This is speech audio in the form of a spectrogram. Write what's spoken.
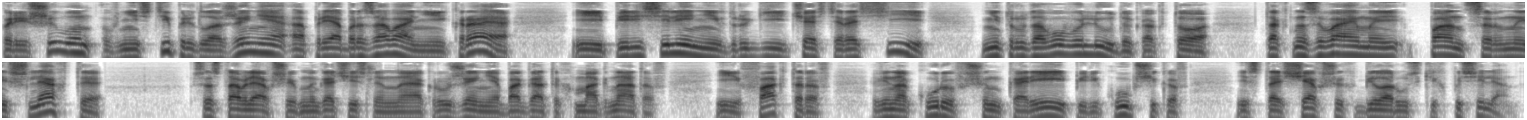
порешил он внести предложение о преобразовании края и переселении в другие части России – нетрудового люда, как то так называемой «панцирной шляхты», составлявшей многочисленное окружение богатых магнатов и факторов, винокуров, шинкарей, перекупщиков, истощавших белорусских поселян.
